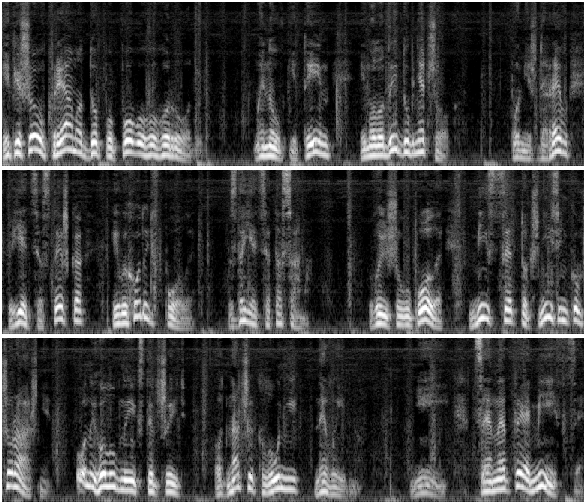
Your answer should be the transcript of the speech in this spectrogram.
і пішов прямо до попового городу. Минув і тин, і молодий дубнячок. Поміж дерев в'ється стежка і виходить в поле. Здається, та сама. Вийшов у поле, місце точнісінько вчорашнє. Он і голубник стерчить, одначе клуні не видно. Ні, це не те місце,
